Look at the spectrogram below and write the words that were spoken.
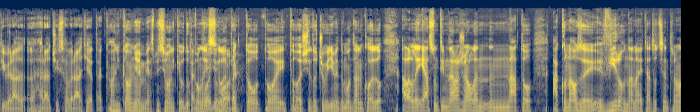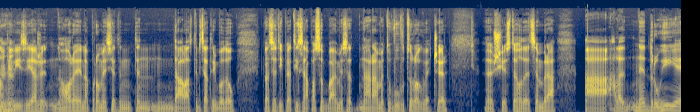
tí vrá, hráči sa vrátia, tak... Oni to neviem, ja si myslím, oni keď budú v plnej sile, tak to, to, je, to ešte to, čo vidíme, to momentálne koledo. Ale ja som tým naražal len na to, ako naozaj vyrovnaná je táto centrálna mm-hmm. divízia, že hore je na prvom mieste ten, ten Dallas 33 bodov, 25 zápasov, bavíme sa, nahráme to v útorok večer, 6. E, decembra, a, ale ne druhý je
